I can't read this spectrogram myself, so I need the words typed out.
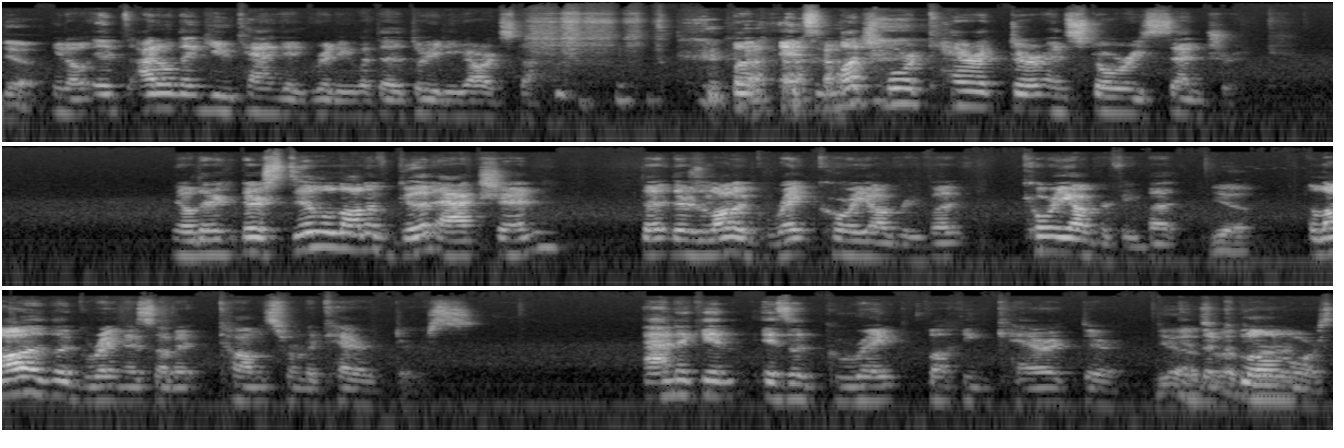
Yeah. You know, it. I don't think you can get gritty with the 3D art stuff, but it's much more character and story centric. You know, there there's still a lot of good action. Th- There's a lot of great choreography, but choreography, but yeah. a lot of the greatness of it comes from the characters. Anakin is a great fucking character Yeah. in the Clone. Wars.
